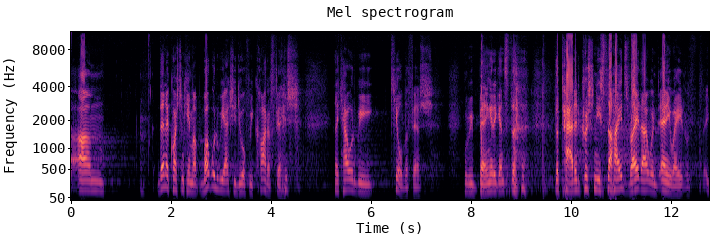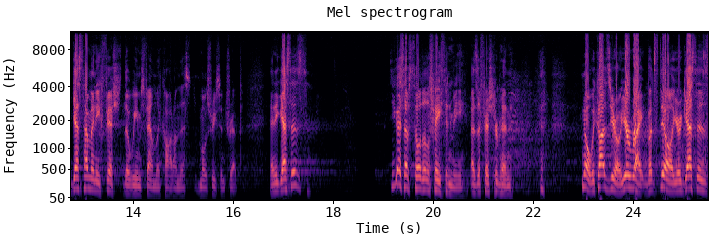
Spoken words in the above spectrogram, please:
um, then a question came up what would we actually do if we caught a fish? Like, how would we kill the fish? Would we bang it against the, the padded, cushiony sides, right? That would, anyway, guess how many fish the Weems family caught on this most recent trip? Any guesses? You guys have so little faith in me as a fisherman. no, we caught zero. You're right, but still, your guesses,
